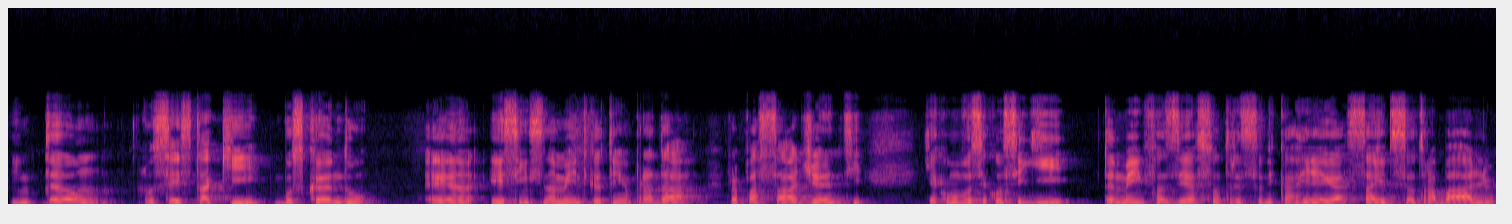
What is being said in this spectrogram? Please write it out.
Então, você está aqui buscando é, esse ensinamento que eu tenho para dar, para passar adiante, que é como você conseguir também fazer a sua transição de carreira, sair do seu trabalho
